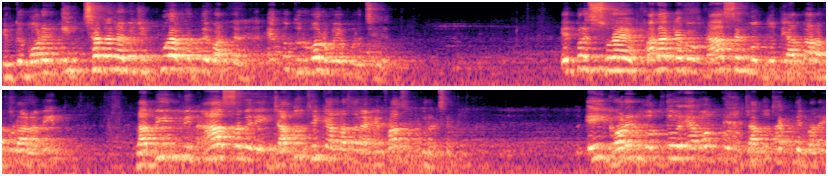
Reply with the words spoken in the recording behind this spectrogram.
কিন্তু মনের ইচ্ছাটা নবীজি পুরা করতে পারতেন না, এত দুর্বল হয়ে পড়েছিলেন। এরপরে সুরায় ফালাক এবং নাসের মধ্য দিয়ে আল্লাহ রাব্বুল আলামিন লাবিদ বিন আসামের এই জাদু থেকে আল্লাহ তাআলা হেফাজত করেছেন। এই ঘরের মধ্যেও এমন কোন জাদু থাকতে পারে,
